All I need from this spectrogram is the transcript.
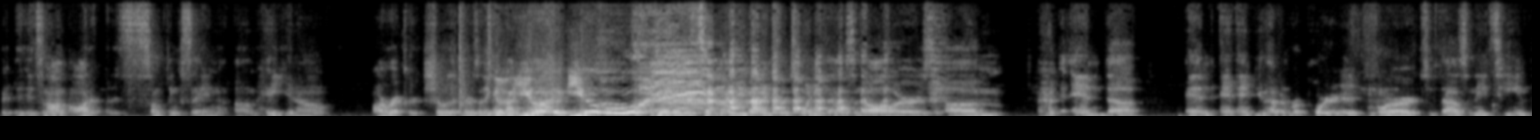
it's not an audit, but it's something saying, um, hey, you know, our records show that there's a They go, 1099 you, you. yeah, there's a 1099 for twenty thousand dollars, um, and, uh, and and and you haven't reported it for 2018.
